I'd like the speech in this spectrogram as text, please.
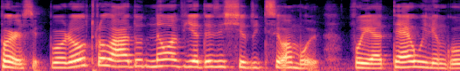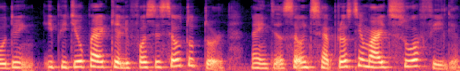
Percy, por outro lado, não havia desistido de seu amor. Foi até William Goldwyn e pediu para que ele fosse seu tutor, na intenção de se aproximar de sua filha.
